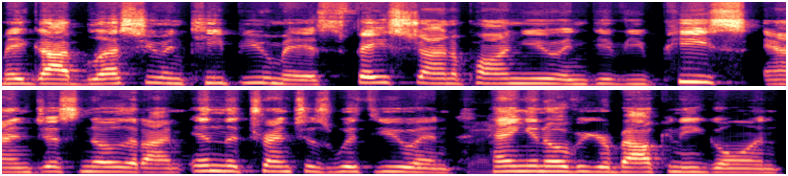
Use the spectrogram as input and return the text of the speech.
may God bless you and keep you. May his face shine upon you and give you peace. And just know that I'm in the trenches with you and Thank you. hanging over your balcony going,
